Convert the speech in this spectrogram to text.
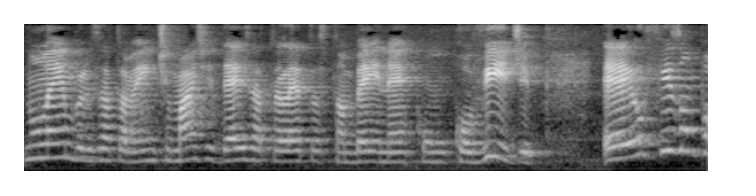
não lembro exatamente, mais de 10 atletas também, né, com o Covid. É, eu fiz um,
